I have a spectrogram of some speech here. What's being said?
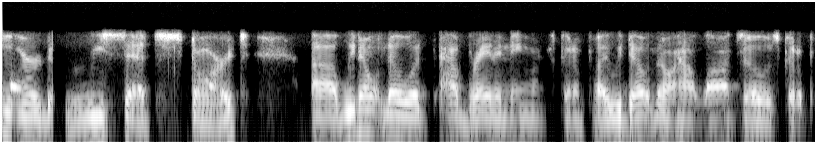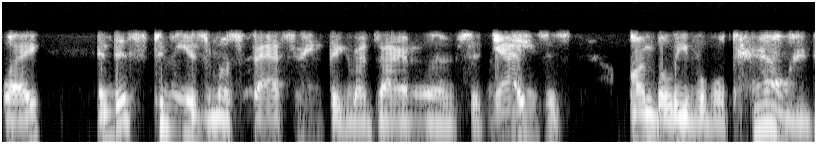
hard reset start. Uh, we don't know what, how Brandon Ingram's going to play. We don't know how Lonzo is going to play. And this, to me, is the most fascinating thing about Zion Williamson. Yeah, he's this unbelievable talent,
